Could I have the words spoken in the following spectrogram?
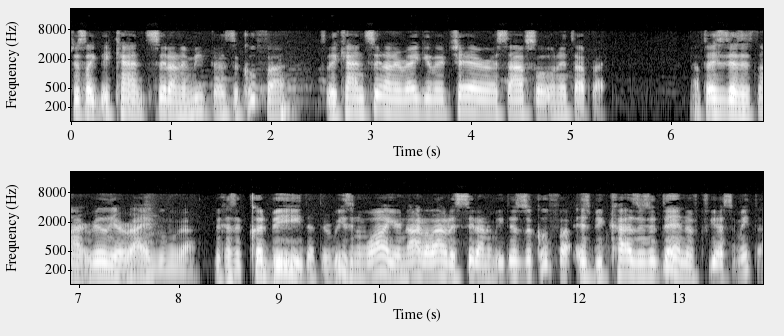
Just like they can't sit on a Mita Zakufa, so they can't sit on a regular chair or a Safsal when it's upright. Taisa says it's not really a Raya Gumura, because it could be that the reason why you're not allowed to sit on a Mita Zakufa is because there's a din of Kfiyas Mita.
